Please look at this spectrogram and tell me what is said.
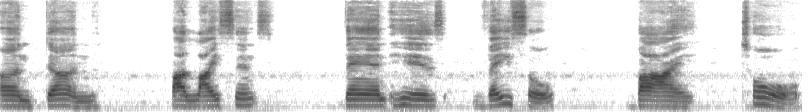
undone by license than his vassal by toil.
